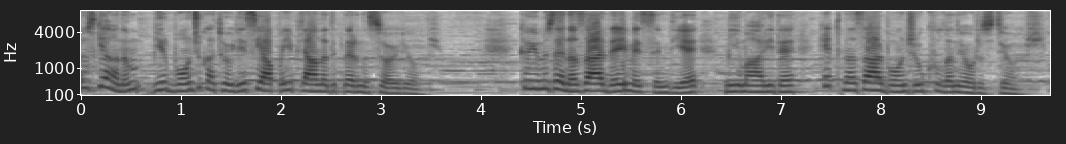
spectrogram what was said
Özge Hanım bir boncuk atölyesi yapmayı planladıklarını söylüyor. Köyümüze nazar değmesin diye mimaride hep nazar boncuğu kullanıyoruz diyor.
